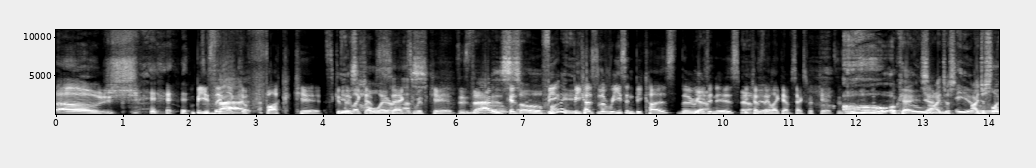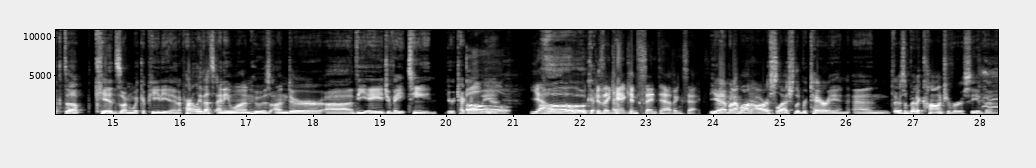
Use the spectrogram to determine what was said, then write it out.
Oh shit! Because they like to fuck kids. Because they is like to have sex with kids. Is That the- is 'cause so be- funny. because the reason because the Yeah. reason is Yeah. because they like to have sex with kids. is. Oh, okay. So Yeah. I just Ayo. I just looked up kids on Wikipedia, and apparently that's anyone who is under uh, the age of eighteen. You're technically Oh, yeah. Oh, okay. Because they can't consent to having sex. Yeah, but I'm on Yeah. r slash libertarian, and there's a bit of controversy about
